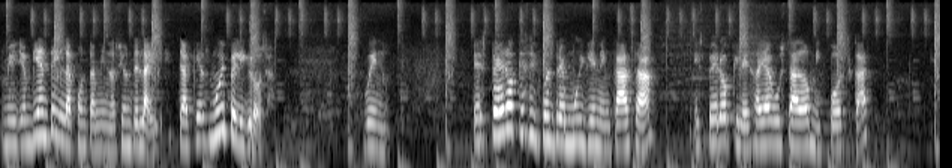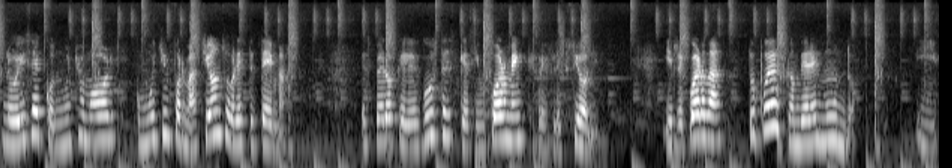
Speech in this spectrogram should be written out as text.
medio ambiente y la contaminación del aire, ya que es muy peligrosa. Bueno, espero que se encuentre muy bien en casa. Espero que les haya gustado mi podcast. Lo hice con mucho amor, con mucha información sobre este tema. Espero que les guste, que se informen, que reflexionen. Y recuerda, tú puedes cambiar el mundo. Y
